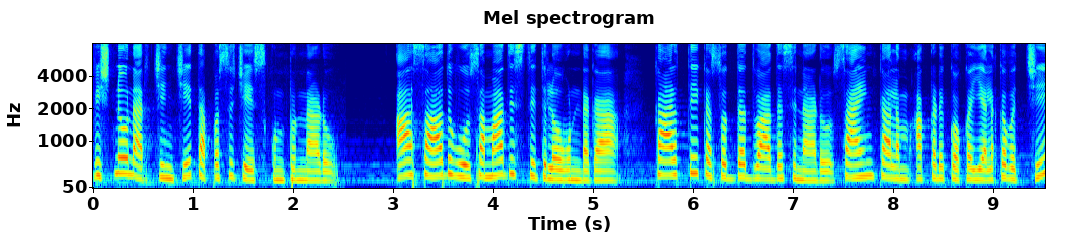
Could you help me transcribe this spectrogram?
విష్ణువుని అర్చించి తపస్సు చేసుకుంటున్నాడు. ఆ సాధువు సమాధి స్థితిలో ఉండగా కార్తీక శుద్ధ ద్వాదశి నాడు సాయంకాలం అక్కడికి ఒక ఎలక వచ్చి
